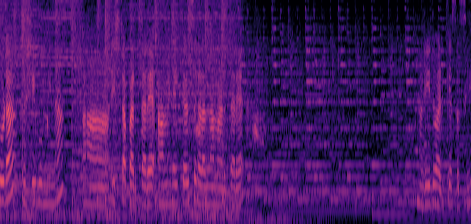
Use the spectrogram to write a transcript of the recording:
ಕೂಡ ಕೃಷಿ ಭೂಮಿನ ಇಷ್ಟಪಡ್ತಾರೆ. ಆಮೇಲೆ ಕೆಲಸಗಳನ್ನು ಮಾಡ್ತಾರೆ. ನೋಡಿ, ಇದು ಅಡಿಕೆ ಸಸಿ.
